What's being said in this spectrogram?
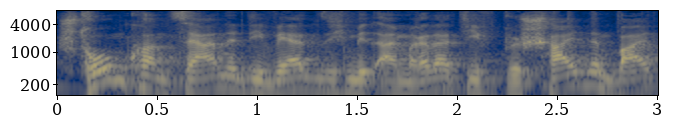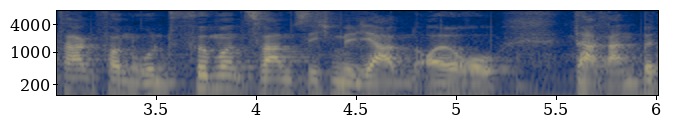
Stromkonzerne, die werden sich mit einem relativ bescheidenen Beitrag von rund 25 Milliarden Euro daran beteiligen.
